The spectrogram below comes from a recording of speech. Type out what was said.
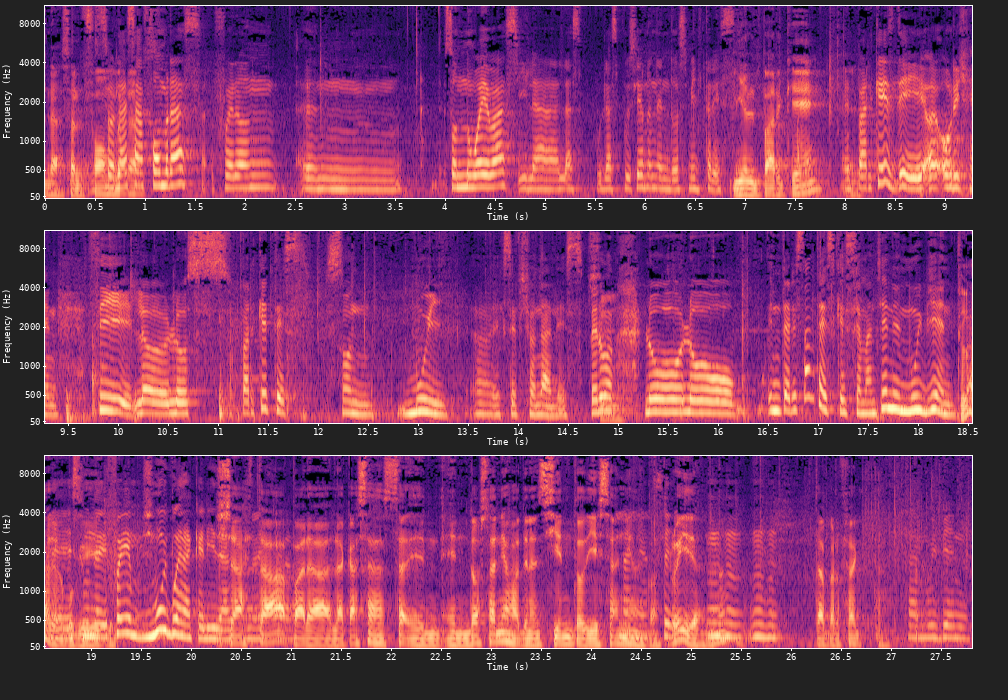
Las alfombras. son las alfombras fueron em, son nuevas y la- las, las pusieron en 2013. Y el parque. El parque es de eh, origen. Sí, lo- los parquetes son muy eh, excepcionales, pero Sí. lo, lo interesante es que se mantienen muy bien. Claro, Es una- fue muy buena calidad. Ya está para la casa en, en dos años va a tener 110 años Años, sí. construida. ¿no? Está perfecto. Está muy bien.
